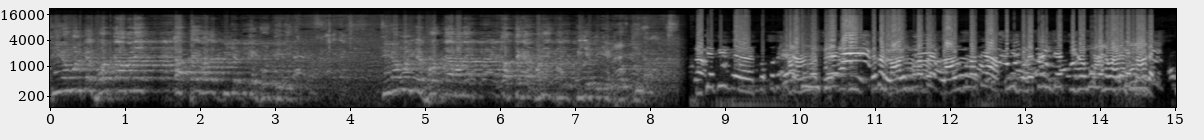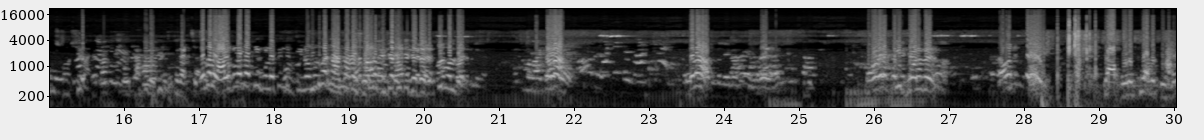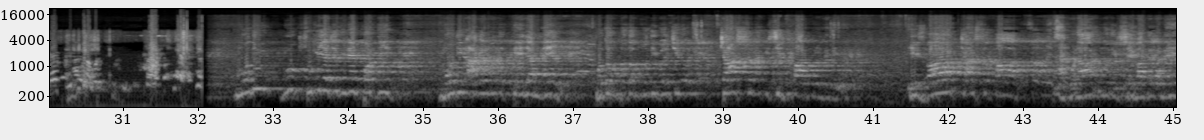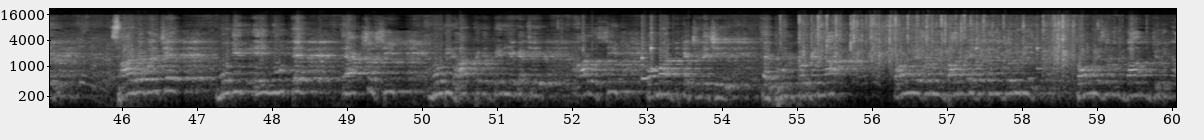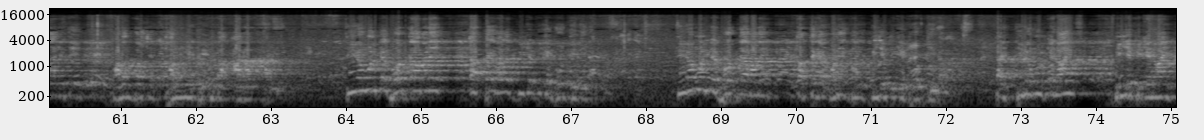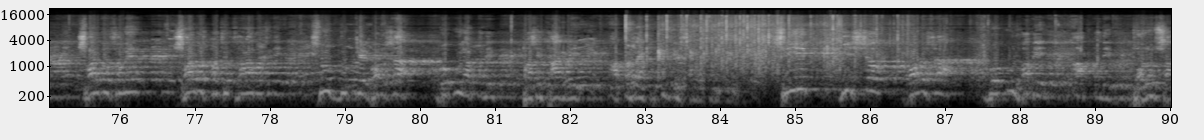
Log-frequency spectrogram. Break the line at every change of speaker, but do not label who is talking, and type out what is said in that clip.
তৃণমূলকে ভোট দেওয়া মানে তার থেকে ভালো বিজেপিকে ভোট দিতে না তৃণমূলকে ভোট দেওয়া মানে তার থেকে অনেক ভালো বিজেপিকে ভোট দিয়ে দেওয়া
বিজেপির পক্ষ থেকে জানানো হচ্ছে দাদা লালগোলাতে লালগোলাতে আপনি বলেছেন যে তৃণমূল না দাদা লালগোলাতে আপনি বলেছেন যে তৃণমূল না থাকার জন্য বিজেপিকে যেতে হবে কি বলবেন? দাদা দাদা তাহলে কি বলবেন
মোদির মুখ দিনের পর দিন। মোদির আগের মতো তেজ আর নেই। প্রথম প্রথম মোদি বলছিল, চারশো নাকি সিট পার করে ইসবার চারশো পার। এখন আর মোদির সে নেই। সার্ভে বলছে, মোদির এই মুহূর্তে একশো সিট মোদির হাত থেকে বেরিয়ে গেছে। আরও সিট কমার দিকে চলেছে। তাই ভুল করবেন না। কংগ্রেস এবং বামকে জরুরি। কংগ্রেস এবং বাম যদি না যেতে ভারতবর্ষের ধর্মনিরপেক্ষতা আঘাত পাবে। তৃণমূলকে ভোট দেওয়া মানে তার থেকে ভালো বিজেপিকে ভোট দিতে না তৃণমূলকে ভোট দেওয়া মানে তার থেকে অনেক ভালো বিজেপিকে ভোট দিয়ে দেওয়া। তাই তৃণমূলকে নয়, বিজেপিকে নয়। সর্বসময়ের সর্ববছর সারা বছরে সুখ দুঃখের ভরসা বকুল আপনাদের পাশে থাকবে। আপনারা শীত গ্রীষ্ম ভরসা বকুল হবে। আপনাদের ভরসা।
